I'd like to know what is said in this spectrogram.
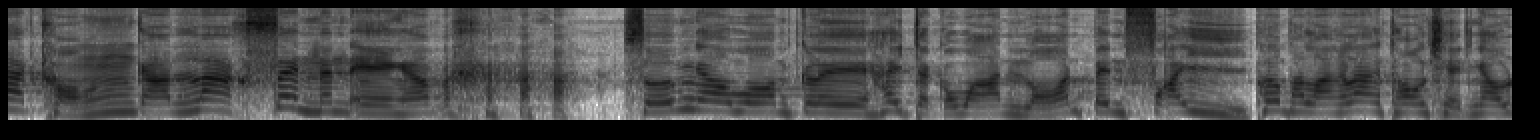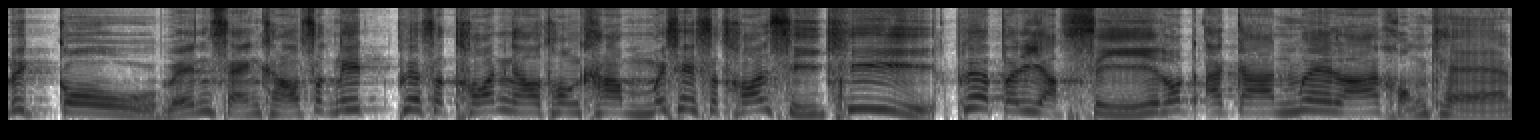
าติของการลากเส้นนั่นเองครับ เสริมเงาวอร์มเกรย์ให้จักรวาลหลอนเป็นไฟ เพิ่มพลังร่างทองเฉดเงาด้วยโกลเว้นแสงขาวสักนิด เพื่อสะท้อนเงาทองคำไม่ใช่สะท้อนสีขี้ เพื่อประหยัดสีลดอาการเมื่อยล้าของแขน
